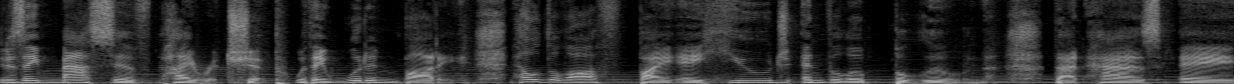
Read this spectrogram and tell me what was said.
It is a massive pirate ship with a wooden body held aloft by a huge envelope balloon that has a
